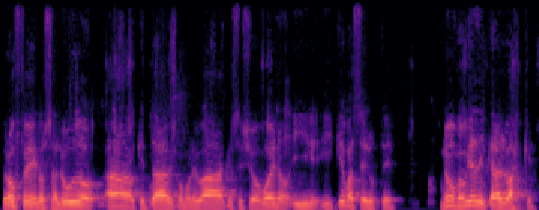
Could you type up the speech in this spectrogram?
profe, lo saludo, ah, ¿qué tal? ¿Cómo le va? ¿Qué sé yo? Bueno, ¿y, y qué va a hacer usted? No, me voy a dedicar al básquet.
